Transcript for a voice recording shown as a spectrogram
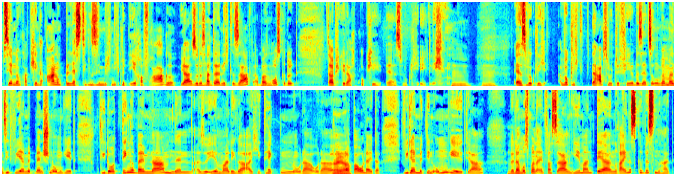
Sie haben doch gar keine Ahnung, belästigen Sie mich nicht mit Ihrer Frage. Ja, also das hat er nicht gesagt, aber ausgedrückt. Da habe ich gedacht, okay, er ist wirklich eklig. Er ist wirklich, wirklich eine absolute Fehlbesetzung. Und wenn man sieht, wie er mit Menschen umgeht, die dort Dinge beim Namen nennen, also ehemalige Architekten oder, oder, Ja, ja. oder Bauleiter, wie der mit denen umgeht, ja, da muss man einfach sagen, jemand, der ein reines Gewissen hat,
